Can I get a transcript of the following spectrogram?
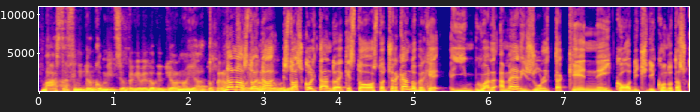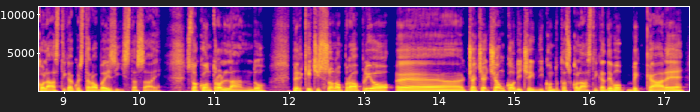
Basta, finito il comizio perché vedo che ti ho annoiato. Però, no, no, sto, no sto, ascoltando, è che sto, sto, cercando perché, guarda, a me risulta che nei codici di condotta scolastica questa roba esista, sai. Sto controllando perché ci sono proprio, eh, cioè c'è, c'è un codice di condotta scolastica, devo beccare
